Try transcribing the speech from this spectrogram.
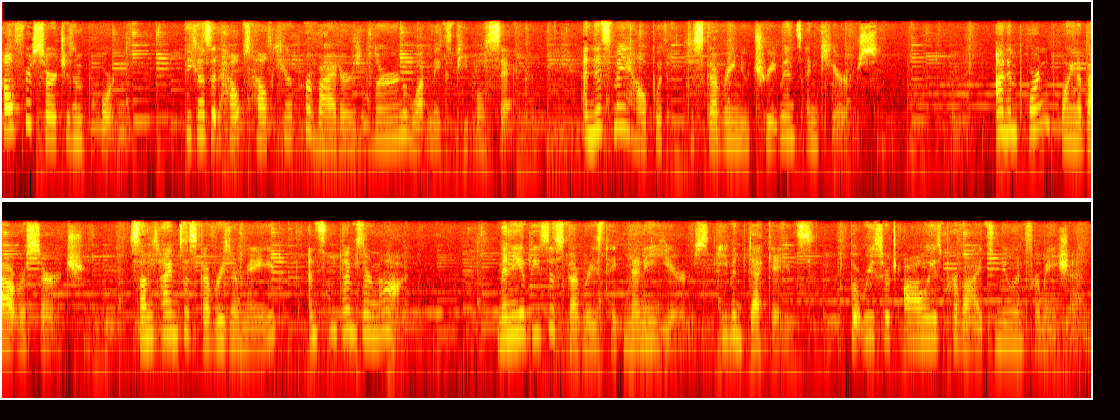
Health research is important because it helps healthcare providers learn what makes people sick, and this may help with discovering new treatments and cures. An important point about research sometimes discoveries are made, and sometimes they're not. Many of these discoveries take many years, even decades, but research always provides new information.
